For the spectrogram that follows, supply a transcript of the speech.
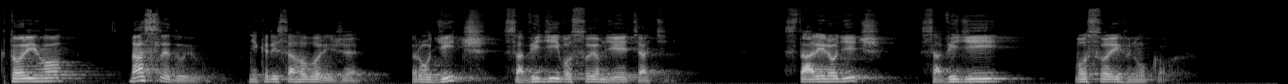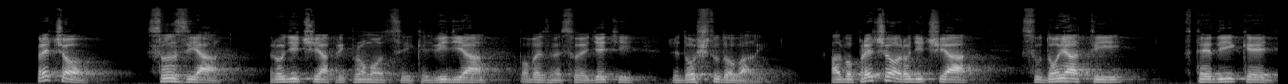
ktorí ho nasledujú. Niekedy sa hovorí, že rodič sa vidí vo svojom dieťati. Starý rodič sa vidí vo svojich vnúkoch. Prečo slzia rodičia pri promocii, keď vidia, povedzme, svoje deti, že doštudovali? Alebo prečo rodičia sú dojatí vtedy, keď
